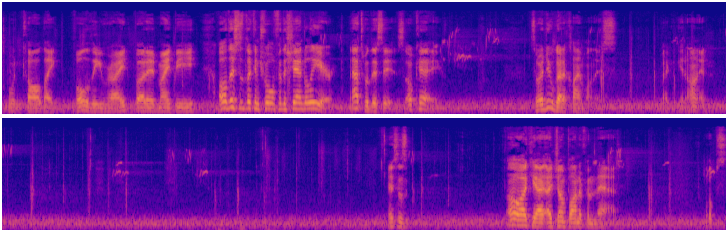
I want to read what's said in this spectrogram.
I wouldn't call it, like, fully right, but it might be... Oh, this is the control for the chandelier. That's what this is. Okay. So I do gotta climb on this. If I can get on it. This is... Oh, okay, I, I jump on it from that. Whoops.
